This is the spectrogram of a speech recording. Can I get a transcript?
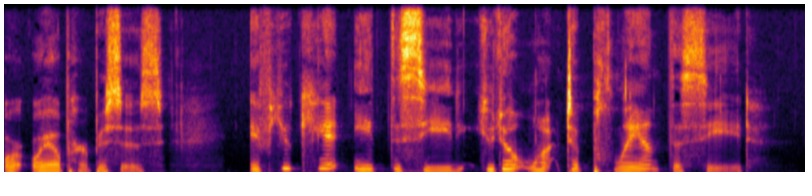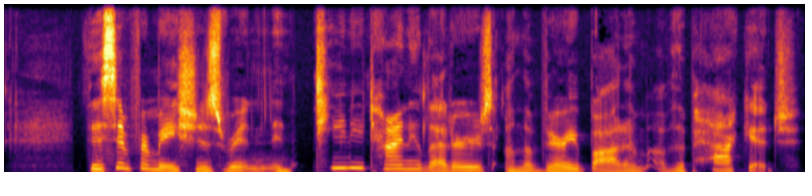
or oil purposes. If you can't eat the seed, you don't want to plant the seed. This information is written in teeny tiny letters on the very bottom of the package.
